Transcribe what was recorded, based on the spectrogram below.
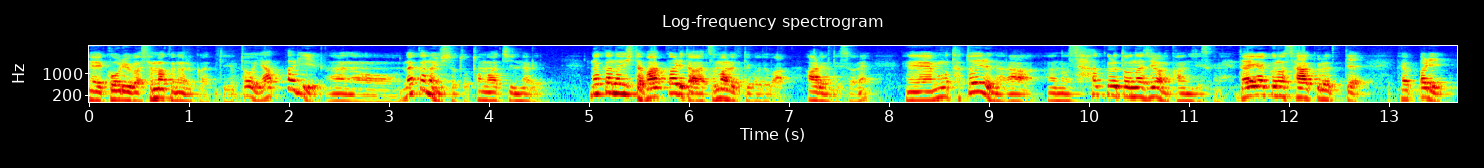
え、交流が狭くなるかっていうと、やっぱり、あのー、仲のいい人と友達になる。仲のいい人ばっかりと集まるっていうことがあるんですよね。えー、もう例えるなら、あの、サークルと同じような感じですかね。大学のサークルって、やっぱり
